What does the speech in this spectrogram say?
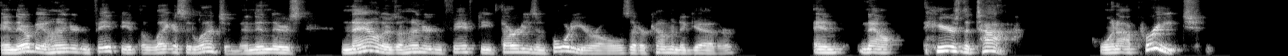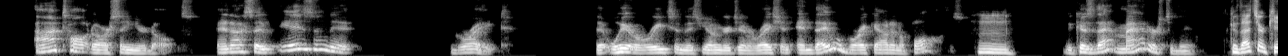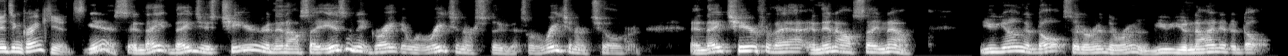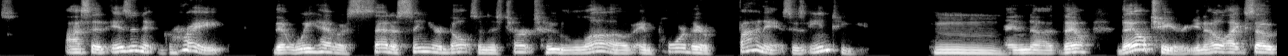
And there'll be 150 at the Legacy Luncheon. And then there's now there's 150 30s and 40 year olds that are coming together. And now here's the tie. When I preach, I talk to our senior adults and I say, Isn't it great that we are reaching this younger generation and they will break out in applause. Hmm. because that matters to them. Because that's our kids and grandkids. Yes and they they just cheer and then i'll say isn't it great that we're reaching our students? We're reaching our children. And they cheer for that and then i'll say now you young adults that are in the room you united adults i said isn't it great that we have a set of senior adults in this church who love and pour their finances into you Mm. And uh, they'll they'll cheer, you know, like so.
